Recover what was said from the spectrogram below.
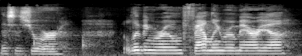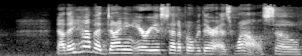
This is your living room, family room area. Now they have a dining area set up over there as well. So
